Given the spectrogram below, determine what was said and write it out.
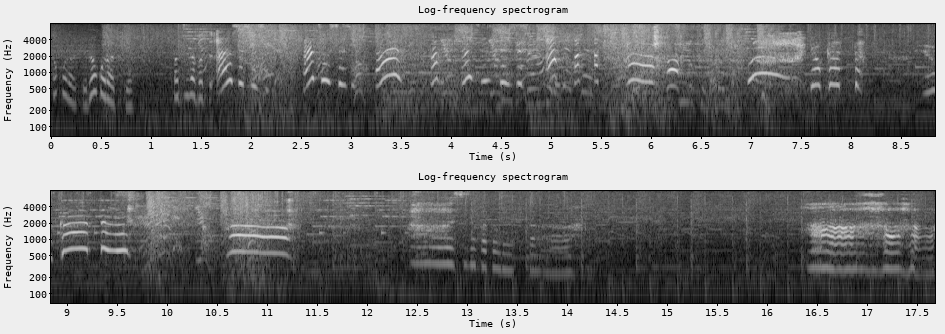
どこだっけどこだっけこっちだこっちあーそうそうそうあーそうそうそうあーあーあーそうそうそうあーあーよかったよかったはあはあ死ぬかはあはあ。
